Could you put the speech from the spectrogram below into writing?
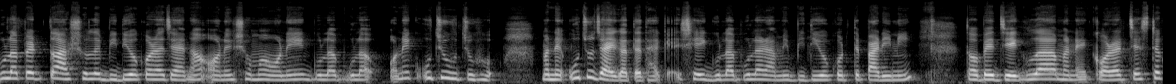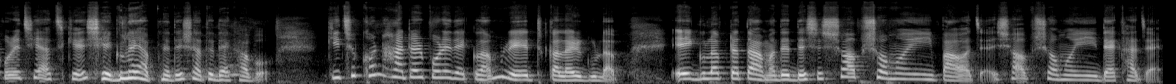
গোলাপের তো আসলে ভিডিও করা যায় না। অনেক সময় অনেক গোলাপগুলা অনেক উঁচু উঁচু মানে উঁচু জায়গাতে থাকে। সেই গোলাপগুলার আমি ভিডিও করতে পারিনি। তবে যেগুলা মানে করার চেষ্টা করেছি আজকে, সেগুলোই আপনাদের সাথে দেখাবো। কিছুক্ষণ হাঁটার পরে দেখলাম রেড কালার গোলাপ। এই গোলাপটা তো আমাদের দেশে সব সময়ই পাওয়া যায়, সব সময়ই দেখা যায়।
